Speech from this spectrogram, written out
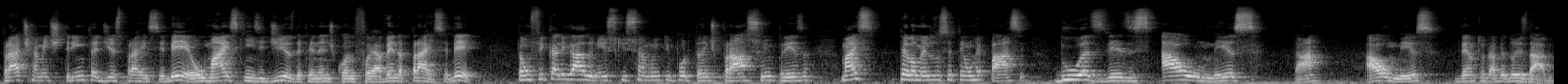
praticamente 30 dias para receber, ou mais 15 dias, dependendo de quando foi a venda, para receber. Então fica ligado nisso, que isso é muito importante para a sua empresa, mas pelo menos você tem um repasse duas vezes ao mês, tá? Ao mês dentro da B2W.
